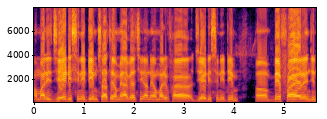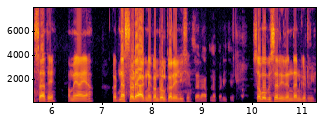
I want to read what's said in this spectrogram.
અમારી જેઆઈડીસીની ટીમ સાથે અમે આવ્યા છીએ અને અમારી જેઆઈડીસીની ટીમ બે ફાયર એન્જિન સાથે અમે અહીંયા ઘટના સ્થળે આગને કંટ્રોલ કરેલી છે. સર આપનો પરિચય? Sub officer Hirendan Gadhvi.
